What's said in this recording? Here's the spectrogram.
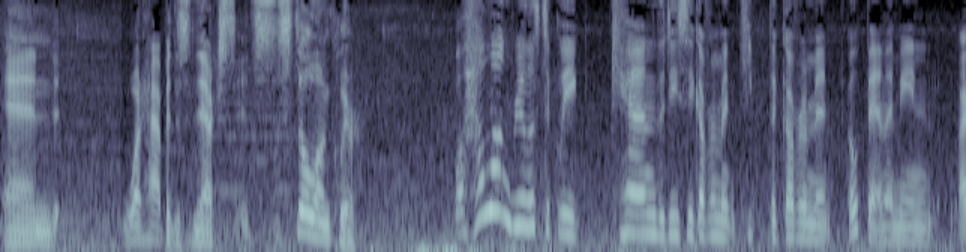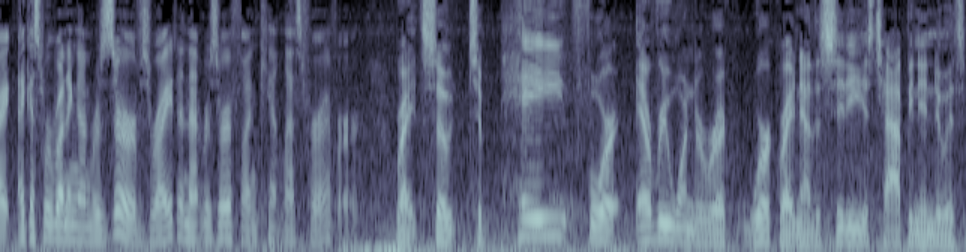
and what happens next, it's still unclear. Well, how long realistically can the DC government keep the government open? I mean, I, I guess we're running on reserves, right? And that reserve fund can't last forever. Right. So to pay for everyone to work, right now, the city is tapping into its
